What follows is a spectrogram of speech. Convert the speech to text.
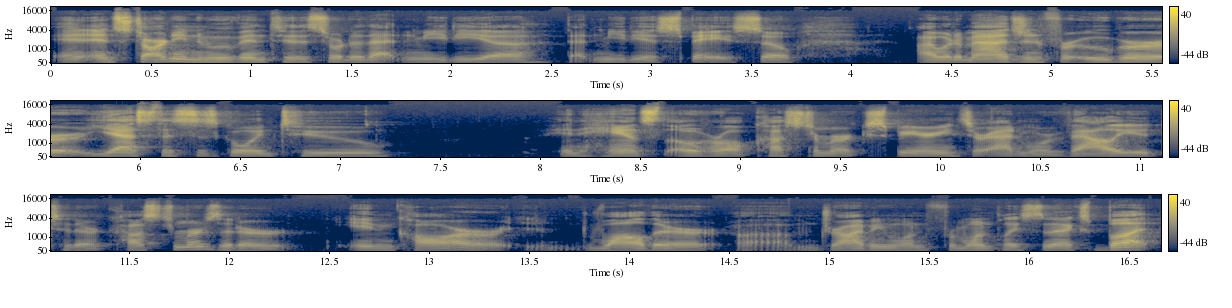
and, and starting to move into sort of that media that media space. So I would imagine for Uber, yes, this is going to enhance the overall customer experience or add more value to their customers that are in car or while they're um, driving one from one place to the next. But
